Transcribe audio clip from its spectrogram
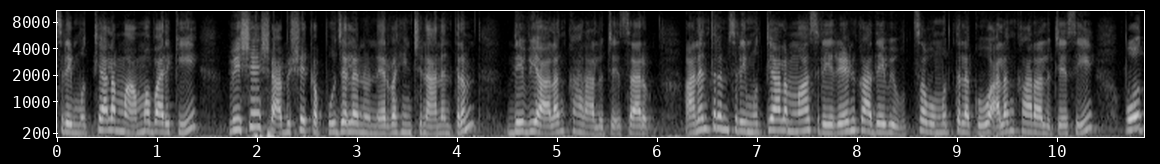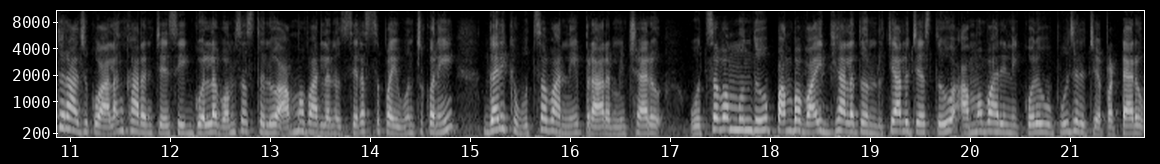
శ్రీ ముత్యాలమ్మ అమ్మవారికి విశేష అభిషేక పూజలను నిర్వహించిన అనంతరం దివ్య అలంకారాలు చేశారు. అనంతరం శ్రీ ముత్యాలమ్మ శ్రీ రేణుకాదేవి ఉత్సవమూర్తులకు అలంకారాలు చేసి పోతురాజుకు అలంకారం చేసి గొల్ల వంశస్థులు అమ్మవార్లను శిరస్సుపై ఉంచుకొని గరిక ఉత్సవాన్ని ప్రారంభించారు. ఉత్సవం ముందు పంబ వాయిద్యాలతో నృత్యాలు చేస్తూ అమ్మవారిని కొలువు పూజలు చేపట్టారు.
